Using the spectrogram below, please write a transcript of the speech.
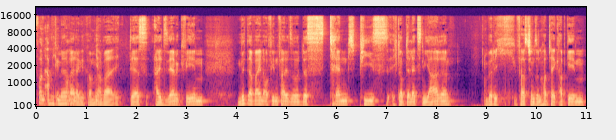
Von nicht mehr weitergekommen. Ja. Aber der ist halt sehr bequem. Mittlerweile auf jeden Fall so das Trendpiece, ich glaube, der letzten Jahre würde ich fast schon so ein Hot-Tag abgeben.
